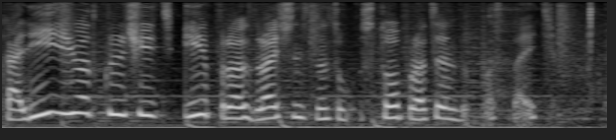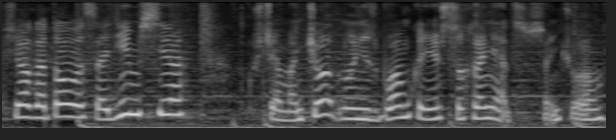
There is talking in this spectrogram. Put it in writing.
коллизию отключить и прозрачность на 100% поставить. Все готово, садимся. Включаем анчор. Ну, не забываем, конечно, сохраняться с анчором.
